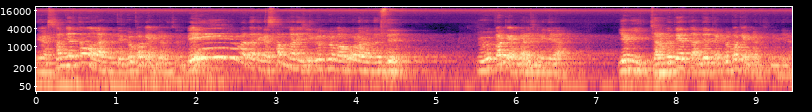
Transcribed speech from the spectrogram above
내가 3년 동안 갔는데 그것밖에 안 가르쳐. 매주마다 내가 3만원씩 그거만 올라갔는데 그것밖에 안 가르치는 게라 여기 잘못됐다 안 됐다 그것밖에 안 가르치는 게라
